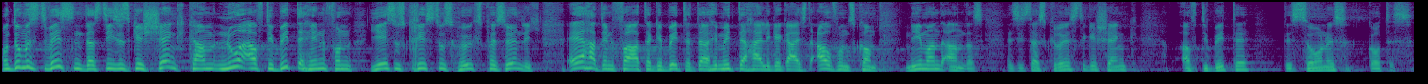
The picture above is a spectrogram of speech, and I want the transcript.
Und du musst wissen, dass dieses Geschenk kam nur auf die Bitte hin von Jesus Christus höchstpersönlich. Er hat den Vater gebeten, damit der Heilige Geist auf uns kommt. Niemand anders. Es ist das größte Geschenk auf die Bitte des Sohnes Gottes.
